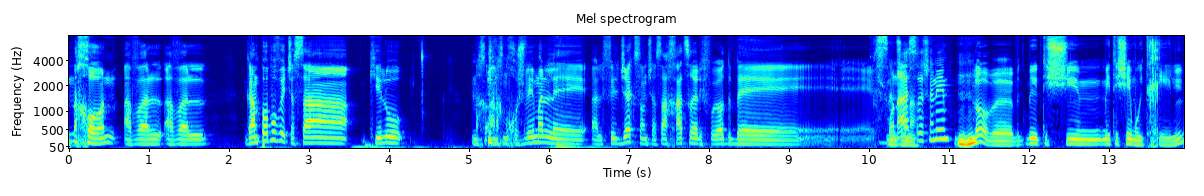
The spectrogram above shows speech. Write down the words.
נכון, אבל, אבל גם פופוביץ' עשה, כאילו, אנחנו, אנחנו חושבים על, אה, על פיל ג'קסון שעשה 11 אליפויות ב-18 שנים. לא, מ-90 הוא התחיל.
